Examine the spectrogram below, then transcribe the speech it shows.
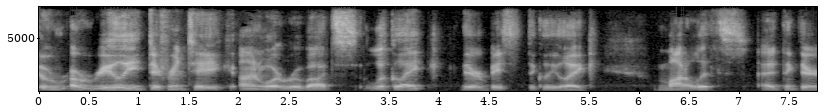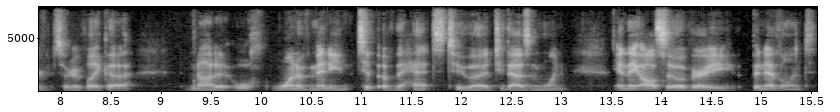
a, a really different take on what robots look like. They're basically like monoliths. I think they're sort of like a not a one of many tip of the hats to uh, 2001. And they also are very benevolent,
